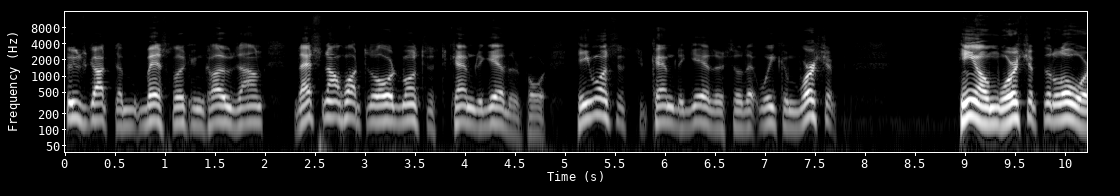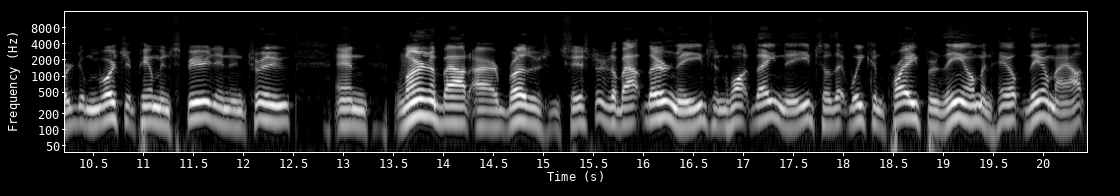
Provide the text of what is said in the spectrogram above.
who's got the best looking clothes on. That's not what the Lord wants us to come together for. He wants us to come together so that we can worship Him, worship the Lord, and worship Him in spirit and in truth, and learn about our brothers and sisters, about their needs and what they need, so that we can pray for them and help them out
